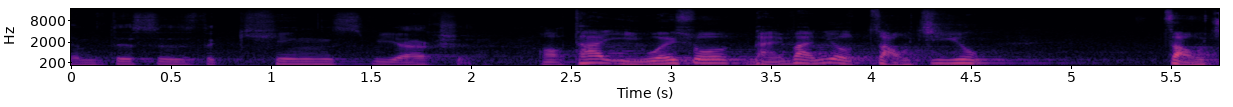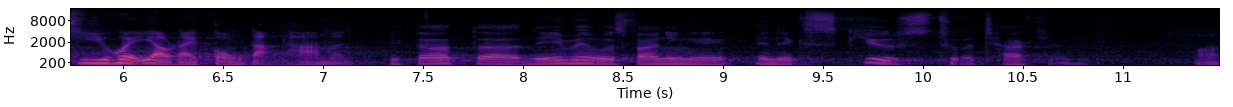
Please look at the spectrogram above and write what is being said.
And this is the king's reaction. 哦，他以为说乃曼又找机会找机会要来攻打他们。He thought that Naaman was finding a, an excuse to attack him.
